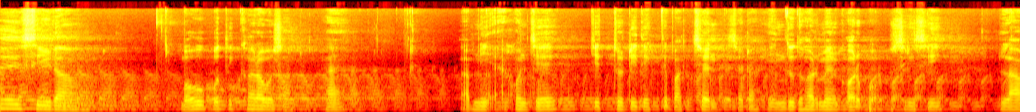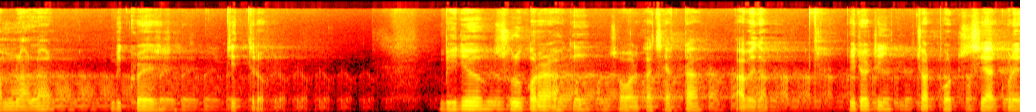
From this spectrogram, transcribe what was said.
জয় শ্রীরাম। বহু প্রতীক্ষার অবসান হ্যাঁ। আপনি এখন যে চিত্রটি দেখতে পাচ্ছেন, সেটা হিন্দু ধর্মের গর্ব, শ্রী শ্রী রামলালার বিক্রয়ের চিত্র। ভিডিও শুরু করার আগে সবার কাছে একটা আবেদন। ভিডিওটি চটপট শেয়ার করে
